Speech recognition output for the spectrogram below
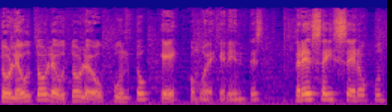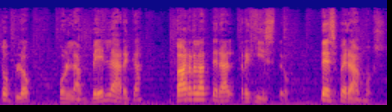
www.g como de gerentes 360.blog con la B larga barra lateral registro. Te esperamos.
